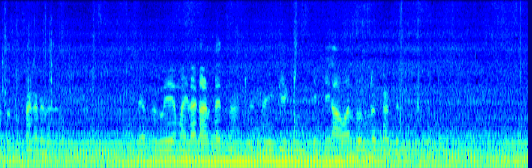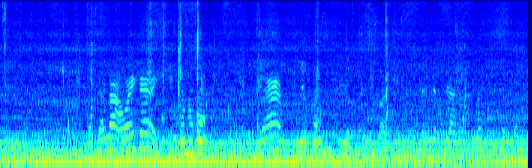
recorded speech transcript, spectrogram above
असं सुट्टा करायला लागतो. त्या सगळे महिला काढतायत ना त्याचं एक एक एक एक आव्हान करूनच काढतात. नको नको या, ये बोल, ये बोल, काय. नाही तर ते आणखी ना चिकन लागतं.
